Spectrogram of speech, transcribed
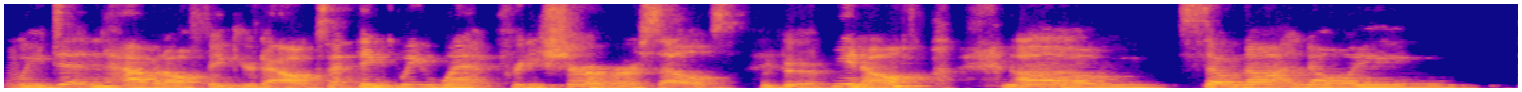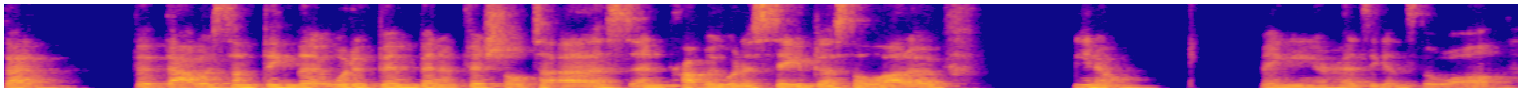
we didn't have it all figured out. Because I think we went pretty sure of ourselves, we did. you know. Yeah. Um, so not knowing that that that was something that would have been beneficial to us and probably would have saved us a lot of, you know, banging our heads against the wall.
